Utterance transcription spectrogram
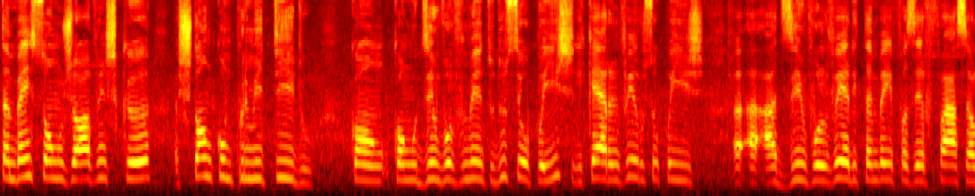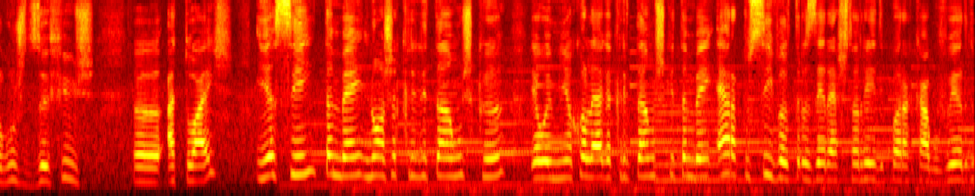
também são jovens que estão comprometidos com, com o desenvolvimento do seu país e querem ver o seu país a, a desenvolver e também fazer face a alguns desafios uh, atuais. E assim também nós acreditamos que, eu e minha colega acreditamos que também era possível trazer esta rede para Cabo Verde.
